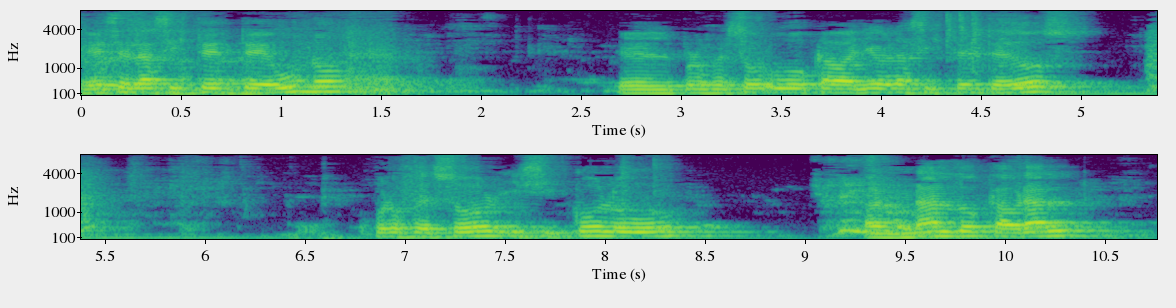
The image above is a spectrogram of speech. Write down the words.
es el asistente 1, el profesor Hugo Caballero, el asistente 2, profesor y psicólogo Arnaldo Cabral,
